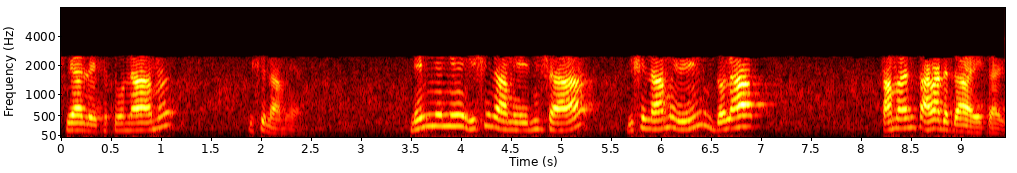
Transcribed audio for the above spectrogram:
සියල්ල එකතු වුණාම 29යි මෙන්න මේ 29 නිසා 29න් 12 තමන්ට අවදදායකයි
